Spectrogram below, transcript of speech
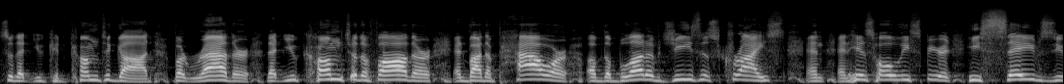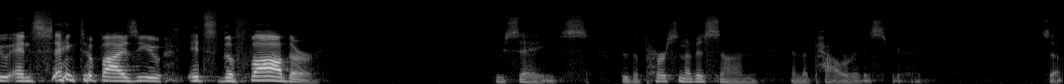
so that you could come to God, but rather that you come to the Father, and by the power of the blood of Jesus Christ and, and His Holy Spirit, He saves you and sanctifies you. It's the Father who saves through the person of His Son and the power of His Spirit. So,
